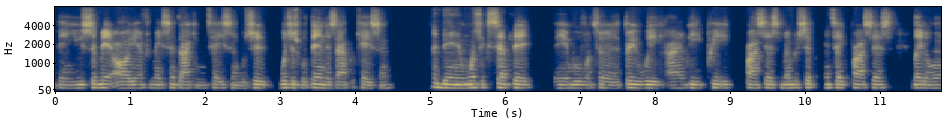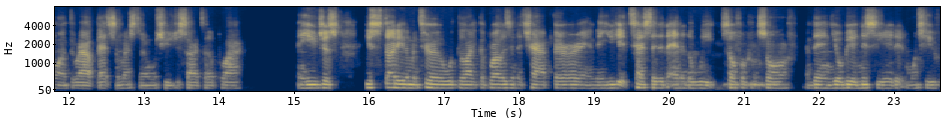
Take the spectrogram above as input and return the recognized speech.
Then you submit all your information documentation, which is which is within this application. And then once accepted, then you move into a three-week IMD pre-process membership intake process later on throughout that semester in which you decide to apply. And you just you study the material with like the brothers in the chapter, and then you get tested at the end of the week, so forth and so on. And then you'll be initiated once you've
